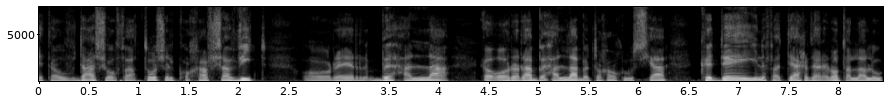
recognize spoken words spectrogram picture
את העובדה שהופעתו של כוכב שביט עורר בהלה, עוררה בהלה בתוך האוכלוסייה כדי לפתח את הרעיונות הללו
